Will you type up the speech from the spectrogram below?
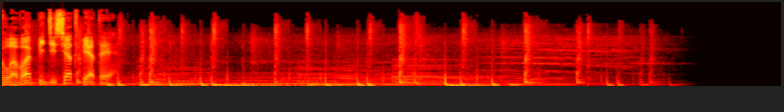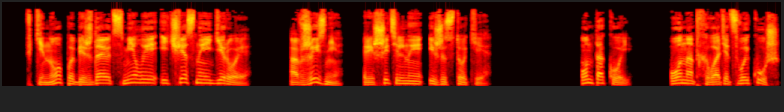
Глава 55. В кино побеждают смелые и честные герои, а в жизни решительные и жестокие. Он такой. Он отхватит свой куш.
